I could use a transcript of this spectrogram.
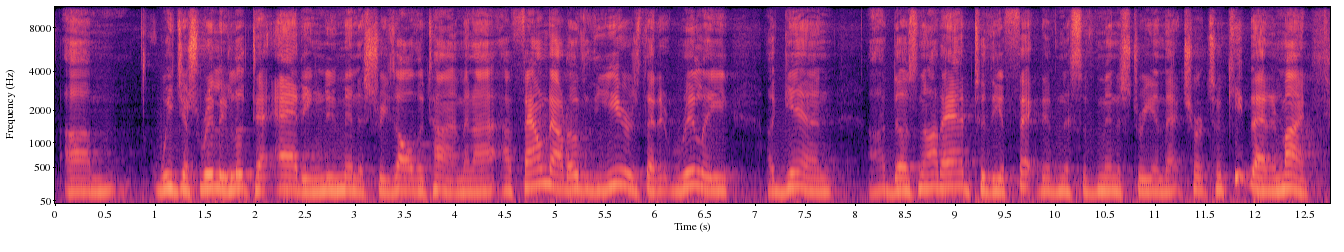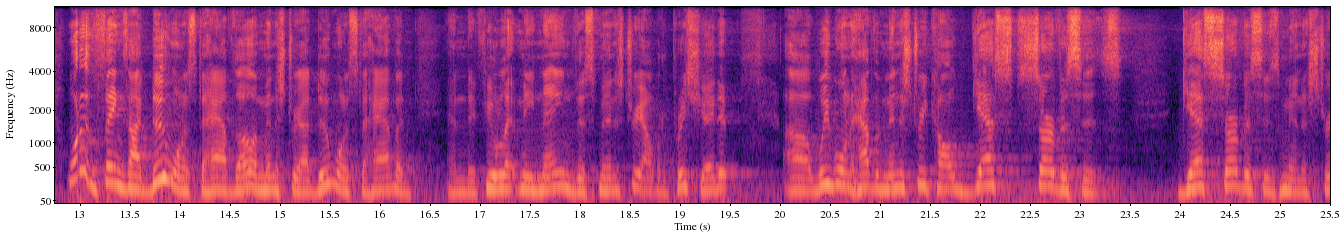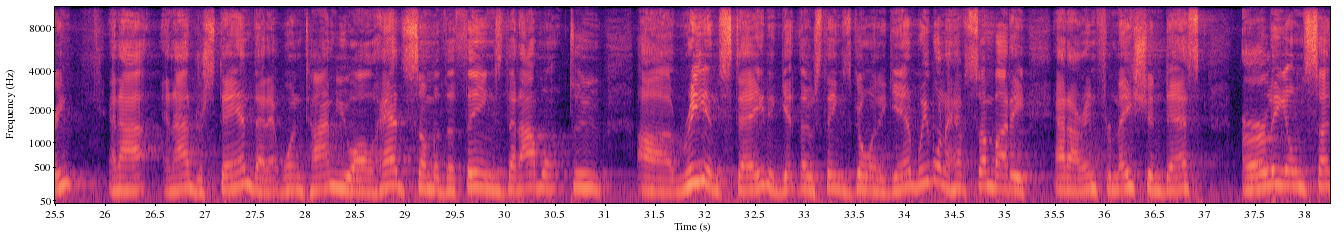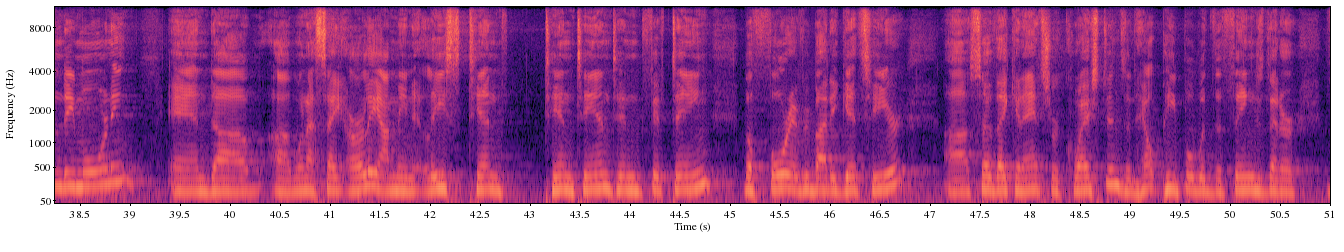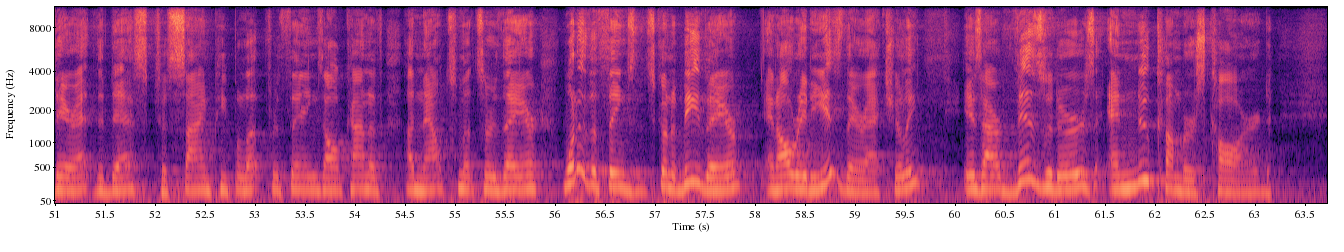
um, we just really looked at adding new ministries all the time. And I, I found out over the years that it really, again, uh, does not add to the effectiveness of ministry in that church. So keep that in mind. One of the things I do want us to have, though, a ministry I do want us to have, and, and if you'll let me name this ministry, I would appreciate it. Uh, we want to have a ministry called Guest Services, Guest Services Ministry. And I, and I understand that at one time you all had some of the things that I want to uh, reinstate and get those things going again. We want to have somebody at our information desk early on Sunday morning. And uh, uh, when I say early, I mean at least 10, 10, 10, 10, 15 before everybody gets here uh, so they can answer questions and help people with the things that are there at the desk to sign people up for things. All kind of announcements are there. One of the things that's going to be there and already is there actually is our visitors and newcomers card.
